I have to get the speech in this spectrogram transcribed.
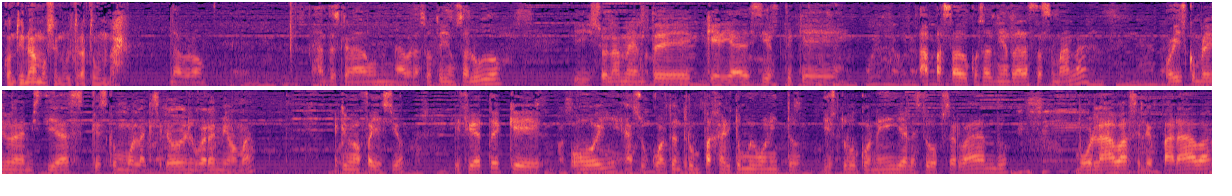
Continuamos en Ultratumba. Bro. antes que nada un abrazote y un saludo. Y solamente quería decirte que ha pasado cosas bien raras esta semana. Hoy es cumpleaños de una de mis tías, que es como la que se quedó en el lugar de mi mamá, ya que mi mamá falleció. Y fíjate que hoy a su cuarto entró un pajarito muy bonito y estuvo con ella, la estuvo observando, volaba, se le paraba,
